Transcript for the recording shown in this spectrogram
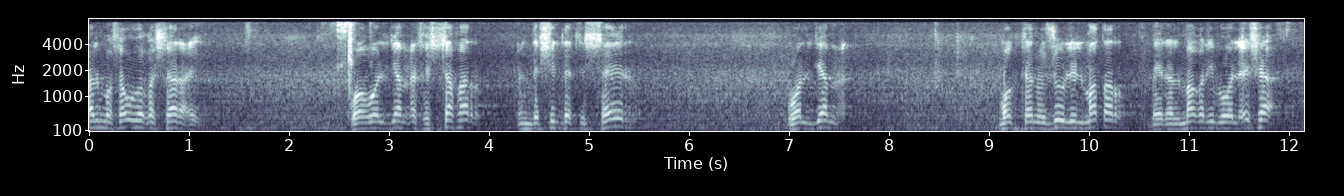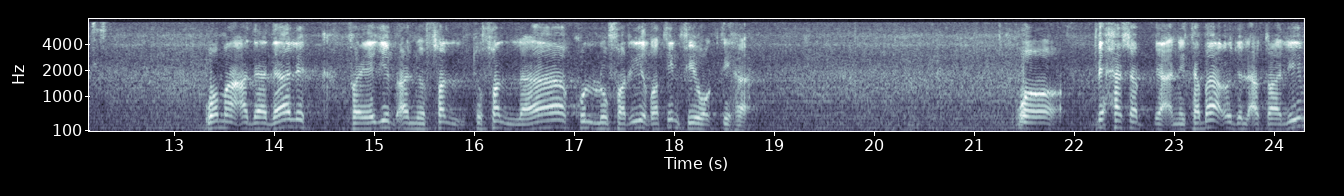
المسوغ الشرعي وهو الجمع في السفر عند شدة السير والجمع وقت نزول المطر بين المغرب والعشاء. وما عدا ذلك فيجب أن يصل تصلى كل فريضة في وقتها. وبحسب يعني تباعد الأقاليم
